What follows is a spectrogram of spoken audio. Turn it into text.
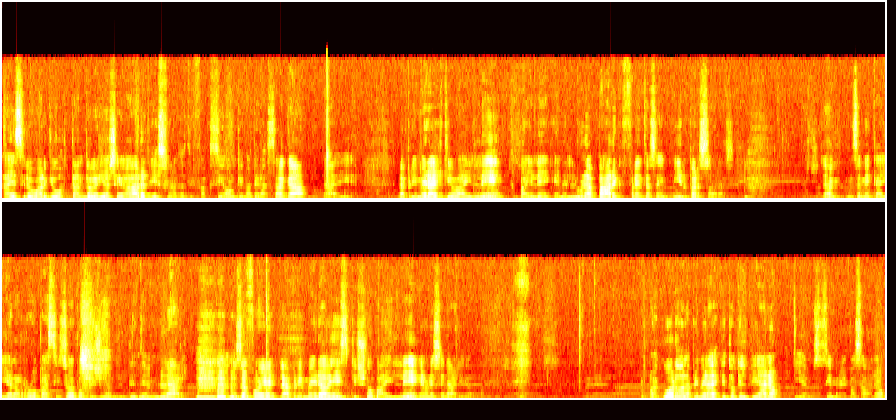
a ese lugar que vos tanto querías llegar, es una satisfacción que no te la saca nadie. La primera vez que bailé, bailé en el Luna Park frente a 6.000 personas se me caía la ropa así solo porque yo de temblar. Esa fue la primera vez que yo bailé en un escenario. Recuerdo la primera vez que toqué el piano, y siempre me pasaba, ¿no?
